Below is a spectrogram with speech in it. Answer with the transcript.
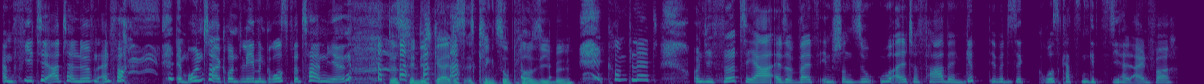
Amphitheaterlöwen einfach im Untergrund leben in Großbritannien. Das finde ich geil. Das ist, klingt so plausibel. Komplett. Und die vierte, ja, also weil es eben schon so uralte Fabeln gibt über diese Großkatzen, gibt es die halt einfach.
